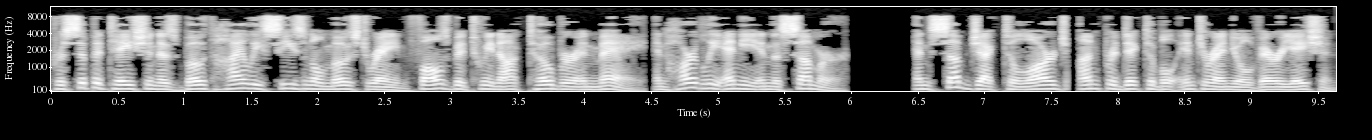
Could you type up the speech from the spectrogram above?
precipitation is both highly seasonal most rain falls between October and May, and hardly any in the summer—and subject to large, unpredictable interannual variation.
